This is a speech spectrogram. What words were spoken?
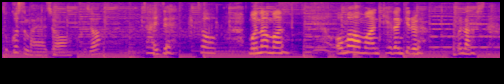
두 코스 봐야죠. 그죠? 자 이제 저 머나먼 어마어마한 계단길을 올라갑시다.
